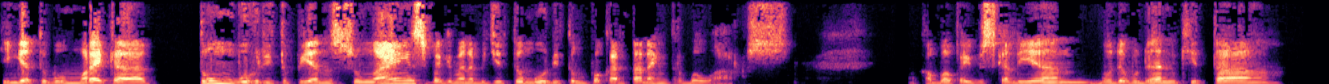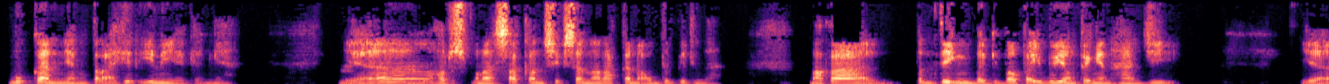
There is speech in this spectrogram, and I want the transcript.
hingga tubuh mereka tumbuh di tepian sungai sebagaimana biji tumbuh di tumpukan tanah yang terbawa arus. Maka Bapak Ibu sekalian, mudah-mudahan kita bukan yang terakhir ini ya Kang ya ya hmm. harus merasakan siksa neraka naudzubillah. Maka penting bagi Bapak Ibu yang pengen haji ya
